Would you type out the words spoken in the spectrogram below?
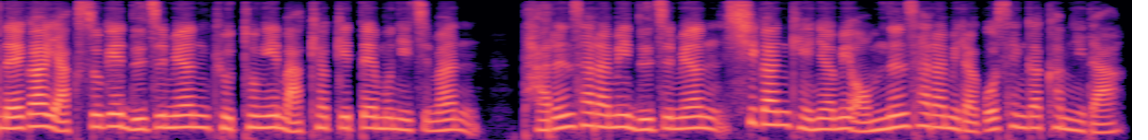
내가 약속에 늦으면 교통이 막혔기 때문이지만 다른 사람이 늦으면 시간 개념이 없는 사람이라고 생각합니다.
